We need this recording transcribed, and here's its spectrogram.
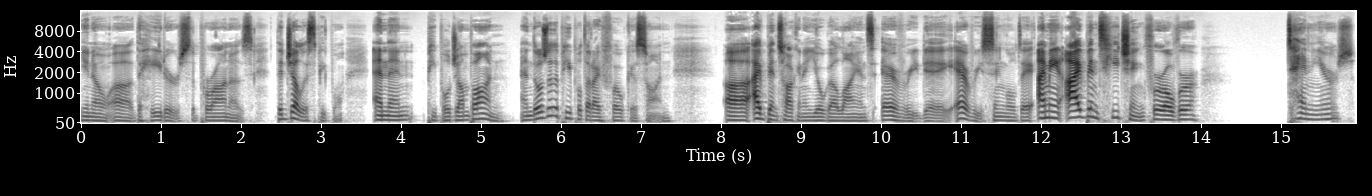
you know, uh, the haters, the piranhas, the jealous people, and then people jump on, and those are the people that I focus on. Uh, I've been talking to Yoga Alliance every day, every single day. I mean, I've been teaching for over 10 years.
